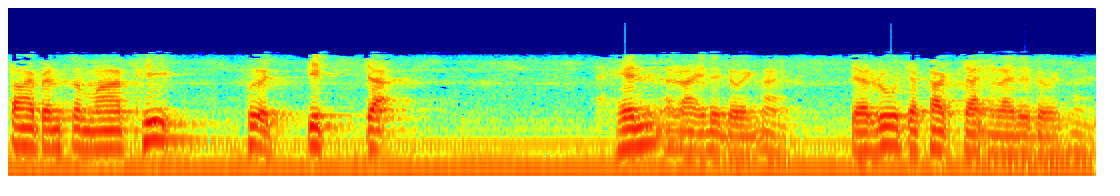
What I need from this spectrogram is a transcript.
ต้องให้เป็นสมาธิเพื่อจิตจะเห็นอะไรได้โดยง่าย จะรู้จะเข้าใจอะไรได้โดยง่าย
